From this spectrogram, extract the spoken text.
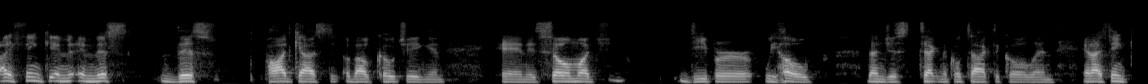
I think in in this this podcast about coaching and and is so much deeper we hope than just technical tactical. And and I think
